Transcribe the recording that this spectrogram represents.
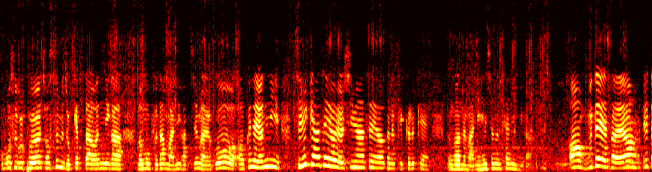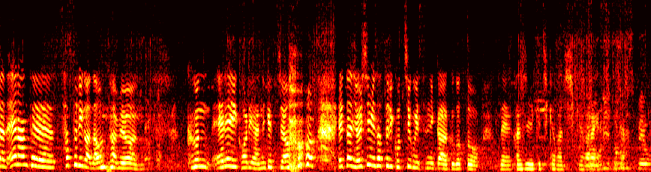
모습을 보여줬으면 좋겠다. 언니가 너무 부담 많이 갖지 말고 어, 그냥 언니 재밌게 하세요. 열심히 하세요. 그렇게 그렇게 응원을 많이 해주는 편입니다. 어, 무대에서요? 일단 L한테 사투리가 나온다면 그건 LA 거리 아니겠죠? 일단 열심히 사투리 고치고 있으니까 그것도 네 관심 있게 지켜봐 주시길 우리 바라겠습니다.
